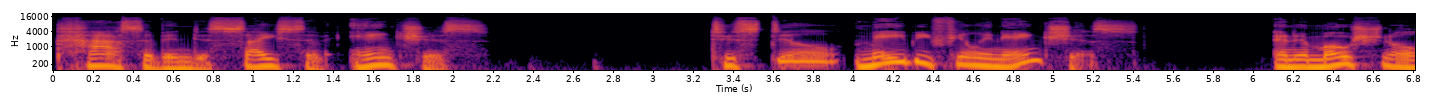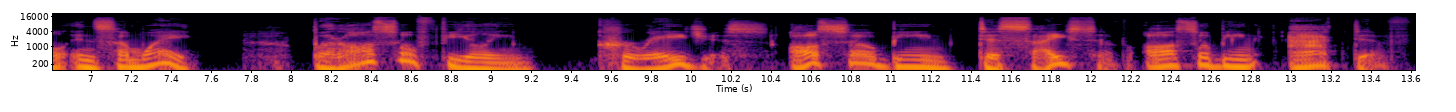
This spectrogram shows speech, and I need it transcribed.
passive, indecisive, anxious to still maybe feeling anxious and emotional in some way, but also feeling courageous, also being decisive, also being active.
